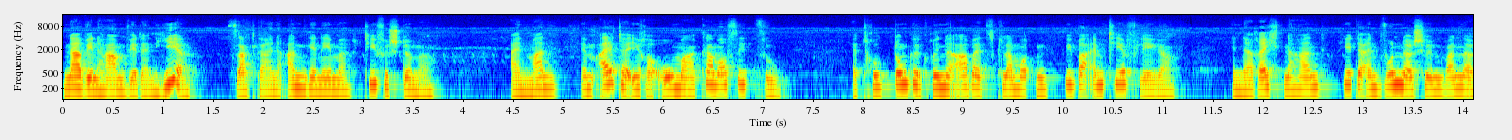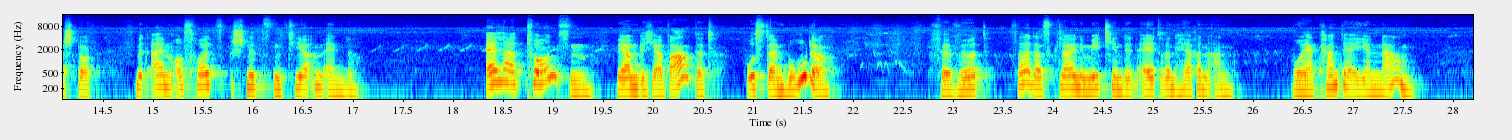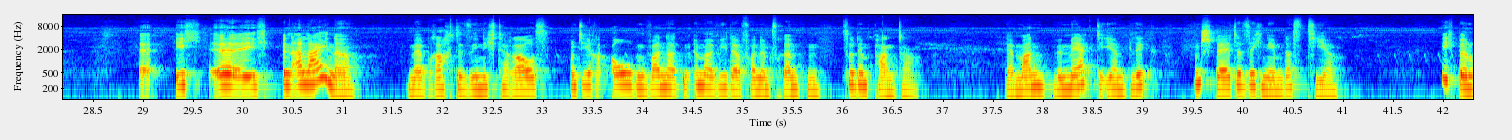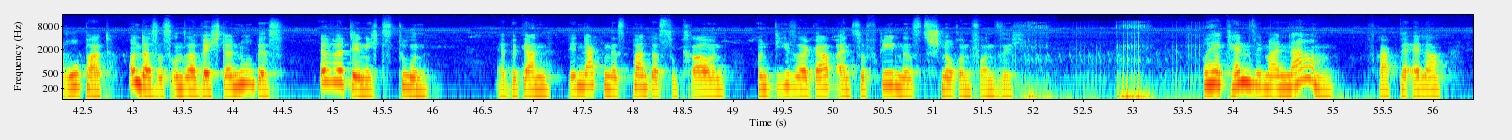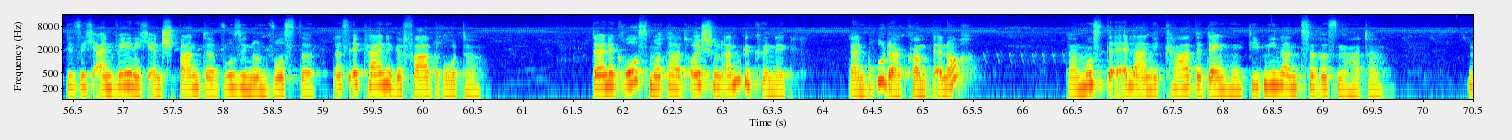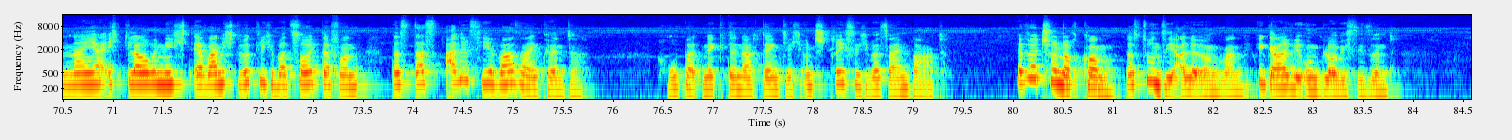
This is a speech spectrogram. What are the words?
Na, wen haben wir denn hier? sagte eine angenehme, tiefe Stimme. Ein Mann im Alter ihrer Oma kam auf sie zu. Er trug dunkelgrüne Arbeitsklamotten wie bei einem Tierpfleger. In der rechten Hand hielt er einen wunderschönen Wanderstock mit einem aus Holz geschnitzten Tier am Ende. Ella Thornton, wir haben dich erwartet. Wo ist dein Bruder? Verwirrt sah das kleine Mädchen den älteren Herren an. Woher kannte er ihren Namen? Äh, ich, äh, ich bin alleine. Mehr brachte sie nicht heraus, und ihre Augen wanderten immer wieder von dem Fremden zu dem Panther. Der Mann bemerkte ihren Blick und stellte sich neben das Tier. Ich bin Rupert, und das ist unser Wächter Nubis. Er wird dir nichts tun. Er begann, den Nacken des Panthers zu krauen, und dieser gab ein zufriedenes Schnurren von sich. Woher kennen Sie meinen Namen? fragte Ella, die sich ein wenig entspannte, wo sie nun wusste, dass ihr keine Gefahr drohte. Deine Großmutter hat euch schon angekündigt. Dein Bruder, kommt er noch? Da musste Ella an die Karte denken, die Milan zerrissen hatte. Naja, ich glaube nicht. Er war nicht wirklich überzeugt davon, dass das alles hier wahr sein könnte. Rupert nickte nachdenklich und strich sich über seinen Bart. Er wird schon noch kommen, das tun sie alle irgendwann, egal wie ungläubig sie sind.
